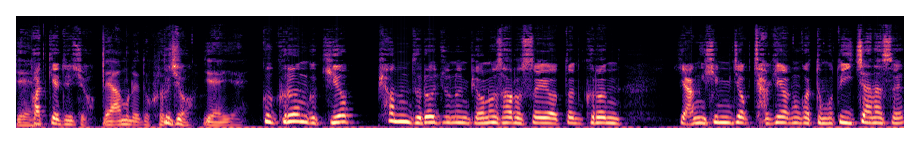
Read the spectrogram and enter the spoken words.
예. 받게 되죠. 네, 아무래도 그렇죠. 그죠? 예, 예. 그 그런 그 기업 편 들어주는 변호사로서의 어떤 그런 양심적 자괴감 같은 것도 있지 않았어요?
